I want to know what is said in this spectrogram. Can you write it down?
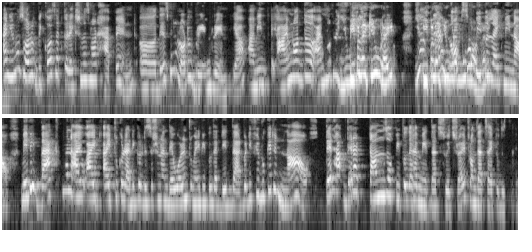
And you know, sort of because that correction has not happened, uh, there's been a lot of brain drain. Yeah. I mean, I'm not the, I'm not a you people like you right Yeah, people there like are you would have lots moved of on people right like me now. Maybe back then I, I, I took a radical decision and there weren't too many people that did that. But if you look at it now, there have there are tons of people that have made that switch, right? From that side to this side.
